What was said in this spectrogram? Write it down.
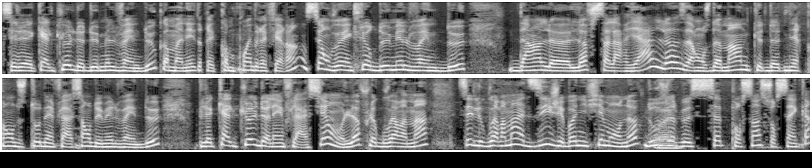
c'est le calcul de 2022 comme année comme point de référence. Si on veut inclure 2022 dans l'offre salariale, là, on se demande que de tenir compte du taux d'inflation 2022. Puis le calcul de l'inflation, l'offre, le gouvernement, tu sais, le gouvernement a dit, j'ai bonifié mon offre, 12,7% sur 5 ans,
